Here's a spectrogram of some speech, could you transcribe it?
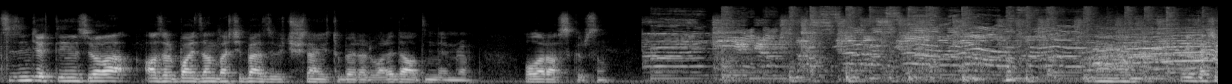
Sizin getdiyiniz yola Azərbaycandakı bəzi kişilər youtuberlər var, edə adını demirəm. Onlar asqırsın. evdəki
